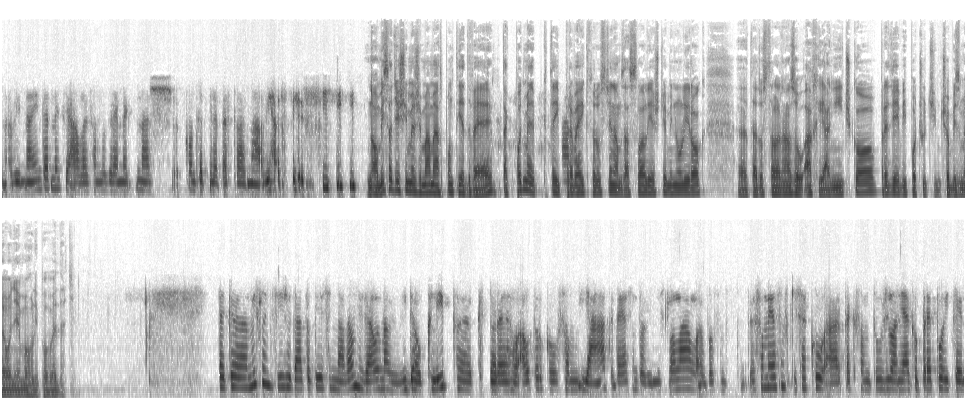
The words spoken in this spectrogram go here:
na, na internete, ale samozrejme náš koncertný repertoár má viac piesní. No, my sa tešíme, že máme aspoň tie dve. Tak poďme k tej prvej, ktorú ste nám zaslali ešte minulý rok. E, tá dostala názov Ach Janíčko. Pred jej vypočutím, čo by sme o nej mohli povedať? Tak uh, myslím si, že táto pieseň má veľmi zaujímavý videoklip, uh, ktorého autorkou som ja, teda ja som to vymyslela, lebo som, som ja som z Kisaku a tak som túžila nejako prepojiť ten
